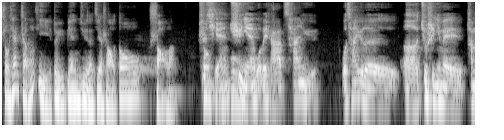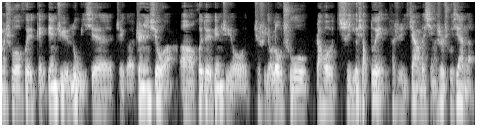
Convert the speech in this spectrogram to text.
首先，整体对于编剧的介绍都少了。之前去年我为啥参与？我参与了，呃，就是因为他们说会给编剧录一些这个真人秀啊，呃，会对编剧有就是有露出，然后是一个小队，它是以这样的形式出现的，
